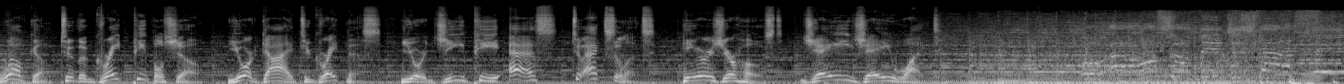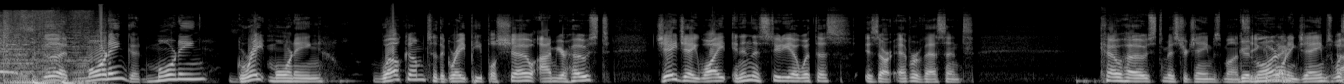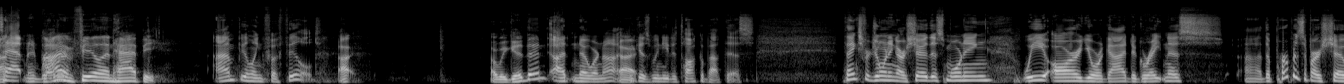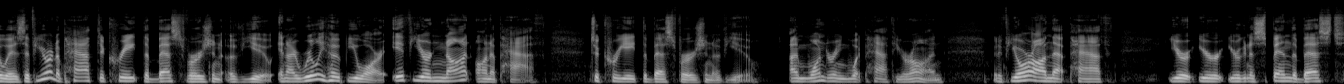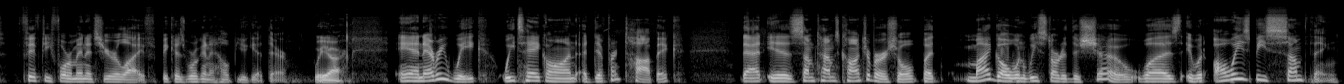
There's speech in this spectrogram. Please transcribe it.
Welcome to the Great People Show, your guide to greatness, your GPS to excellence. Here's your host, J.J. White. Good morning, good morning, great morning. Welcome to the Great People Show. I'm your host, JJ White, and in the studio with us is our effervescent co-host, Mr. James Muncie. Good morning. Good morning, James. What's I- happening, brother? I am feeling happy. I'm feeling fulfilled. Are we good then? Uh, no, we're not, All right. because we need to talk about this. Thanks for joining our show this morning. We are your guide to greatness. Uh, the purpose of our show is if you're on a path to create the best version of you, and I really hope you are, if you're not on a path to create the best version of you, I'm wondering what path you're on. But if you're on that path, you're you're you're going to spend the best 54 minutes of your life because we're going to help you get there. We are. And every week we take on a different topic that is sometimes controversial. But my goal when we started this show was it would always be something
